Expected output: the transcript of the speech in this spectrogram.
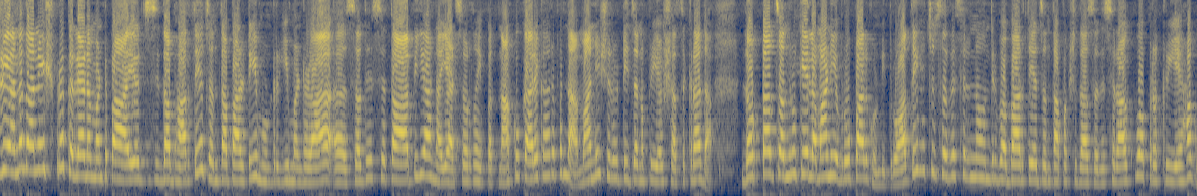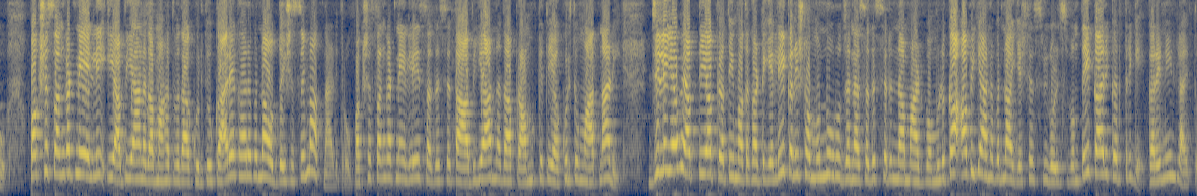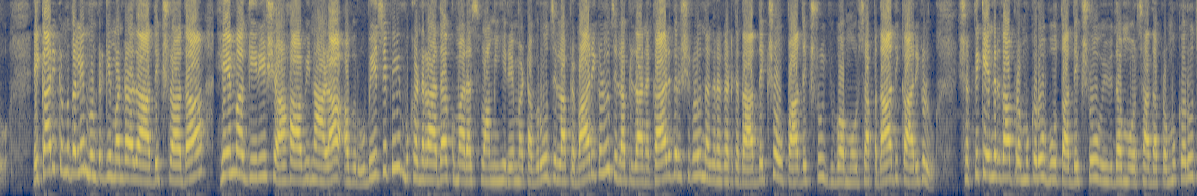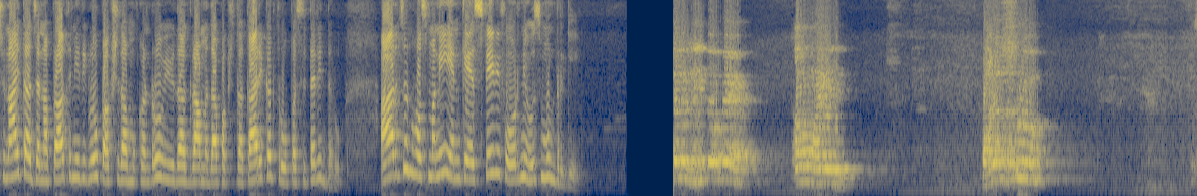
ಶ್ರೀ ಅನ್ನದಾನೇಶ್ವರ ಕಲ್ಯಾಣ ಮಂಟಪ ಆಯೋಜಿಸಿದ ಭಾರತೀಯ ಜನತಾ ಪಾರ್ಟಿ ಮುಂಡ್ರಗಿ ಮಂಡಳ ಸದಸ್ಯತಾ ಅಭಿಯಾನ ಎರಡ್ ಸಾವಿರದ ಇಪ್ಪತ್ನಾಲ್ಕು ಕಾರ್ಯಾಗಾರವನ್ನ ಮಾನ್ಯ ಜನಪ್ರಿಯ ಶಾಸಕರಾದ ಡಾಕ್ಟರ್ ಚಂದ್ರುಕೆ ಲಮಾಣಿ ಅವರು ಪಾಲ್ಗೊಂಡಿದ್ದರು. ಅತಿ ಹೆಚ್ಚು ಸದಸ್ಯರನ್ನು ಹೊಂದಿರುವ ಭಾರತೀಯ ಜನತಾ ಪಕ್ಷದ ಸದಸ್ಯರಾಗುವ ಪ್ರಕ್ರಿಯೆ ಹಾಗೂ ಪಕ್ಷ ಸಂಘಟನೆಯಲ್ಲಿ ಈ ಅಭಿಯಾನದ ಮಹತ್ವದ ಕುರಿತು ಕಾರ್ಯಾಗಾರವನ್ನು ಉದ್ದೇಶಿಸಿ ಮಾತನಾಡಿದರು. ಪಕ್ಷ ಸಂಘಟನೆಯಲ್ಲಿ ಸದಸ್ಯತಾ ಅಭಿಯಾನದ ಪ್ರಾಮುಖ್ಯತೆಯ ಕುರಿತು ಮಾತನಾಡಿ, ಜಿಲ್ಲೆಯ ವ್ಯಾಪ್ತಿಯ ಪ್ರತಿ ಮತಗಟ್ಟೆಯಲ್ಲಿ ಕನಿಷ್ಠ ಮುನ್ನೂರು ಜನ ಸದಸ್ಯರನ್ನ ಮಾಡುವ ಮೂಲಕ ಅಭಿಯಾನವನ್ನ ಯಶಸ್ವಿಗೊಳಿಸುವಂತೆ ಕಾರ್ಯಕರ್ತರಿಗೆ ಕರೆ ನೀಡಲಾಯಿತು. ಈ ಕಾರ್ಯಕ್ರಮದಲ್ಲಿ ಮುಂಡ್ರಗಿ ಮಂಡಲದ ಅಧ್ಯಕ್ಷರಾದ ಹೇಮಗಿರೀಶ್ ಹಾವಿನಾಳ ಅವರು, ಬಿಜೆಪಿ ಮುಖಂಡರಾದ ಕುಮಾರಸ್ವಾಮಿ ಹಿರೇಮಠ ಅವರು, ಜಿಲ್ಲಾ ಪ್ರಭಾರಿಗಳು, ಜಿಲ್ಲಾ ಪ್ರಧಾನ ಕಾರ್ಯದರ್ಶಿಗಳು, ನಗರ ಘಟಕದ ಅಧ್ಯಕ್ಷ, ಉಪಾಧ್ಯಕ್ಷರು, ಯುವ ಮೋರ್ಚಾ ಪದಾಧಿಕಾರಿಗಳು, ಶಕ್ತಿ ಕೇಂದ್ರದ ಪ್ರಮುಖರು, ಬೂತ್ ಅಧ್ಯಕ್ಷರು, ವಿವಿಧ ಮೋರ್ಚಾದ ಪ್ರಮುಖರು, ಚುನಾಯಿತ ಜನಪ್ರತಿನಿಧಿಗಳು, ಪಕ್ಷದ ಮುಖಂಡರು, ವಿವಿಧ ಗ್ರಾಮದ ಪಕ್ಷದ ಕಾರ್ಯಕರ್ತರು ಉಪಸ್ಥಿತರಿದ್ದರು. Arjun Hosmani, NKS TV four news, Mundargi. ಬಹಳಷ್ಟು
